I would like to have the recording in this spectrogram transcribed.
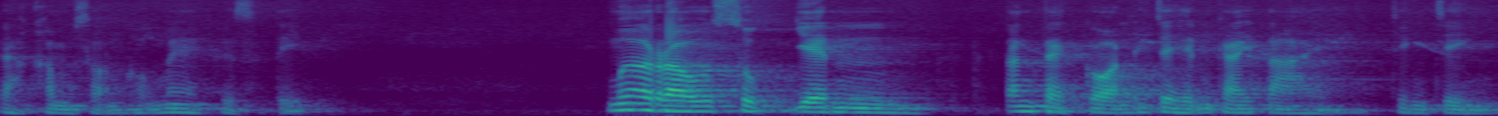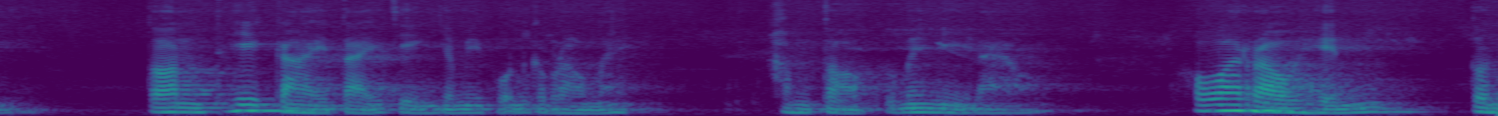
จากคำสอนของแม่คือสติ เมื่อเราสุขเย็นตั้งแต่ก่อนที่จะเห็นกายตายจริง ๆ ตอนที่กายตายจริงจะมีผลกับเราไหมคำตอบคือไม่มีแล้ว เพราะว่าเราเห็นตน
